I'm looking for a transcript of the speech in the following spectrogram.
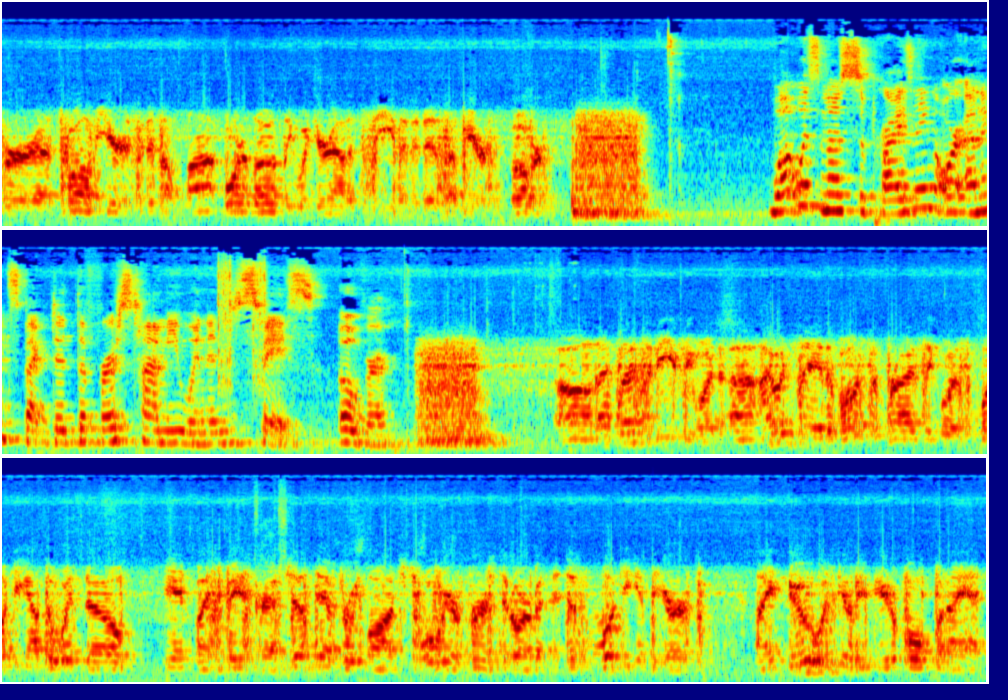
for uh, 12 years, and it's a lot more lonely when you're out at sea than it is up here. Over. What was most surprising or unexpected the first time you went into space? Over. Oh, that's, that's an easy one. Uh, I would say the most surprising was looking out the window in my spacecraft just after we launched when we were first in orbit and just looking at the Earth. I knew it was going to be beautiful, but I had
